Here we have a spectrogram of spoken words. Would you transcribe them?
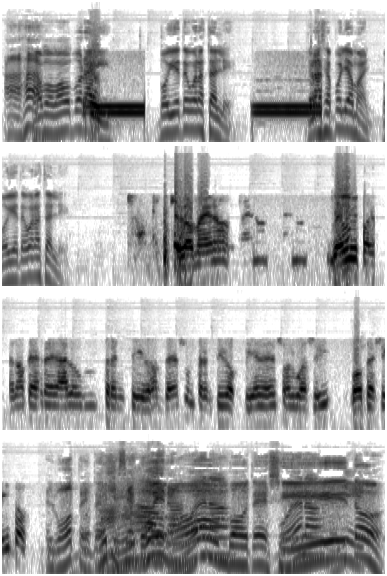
Ajá. Vamos, vamos por ahí. Boyete, buenas tardes. Gracias por llamar. Boyete, buenas tardes. Por lo menos, yo por lo menos que regalo un 32 de eso, un 32 pies de eso, algo así, botecito. El bote. Oye, Ah, esa es buena. un botecito. Oye,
